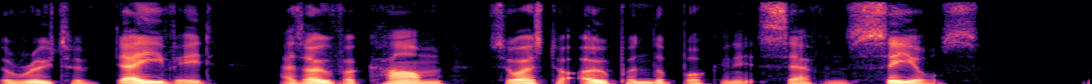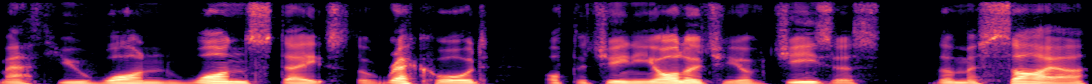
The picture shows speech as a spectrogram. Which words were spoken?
the root of David, has overcome so as to open the book and its seven seals. Matthew 1 1 states the record of the genealogy of Jesus, the Messiah,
